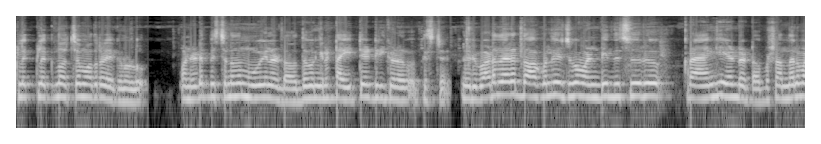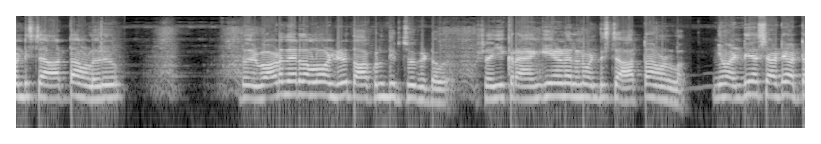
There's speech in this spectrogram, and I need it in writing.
ക്ലിക്ക് ക്ലിക്ക് എന്ന് വെച്ചാൽ മാത്രമേ കേൾക്കണുള്ളൂ വണ്ടിയുടെ പിസ്റ്റൺ ഒന്ന് മൂവ് കേട്ടോ അത് ഭയങ്കര ടൈറ്റ് ആയിട്ടിരിക്കണം പിസ്റ്റൺ ഒരുപാട് നേരം താക്കോൽ ചോദിച്ചപ്പോൾ വണ്ടി ഒരു ക്രാങ്ക് ചെയ്യണ്ട കേട്ടോ പക്ഷെ എന്നാലും വണ്ടി സ്റ്റാർട്ട് ആവുള്ള ഒരു ഒരുപാട് നേരം നമ്മൾ വണ്ടിയുടെ താക്കോലും തിരിച്ചു നോക്കി കേട്ടോ പക്ഷെ ഈ ക്രാങ്ക് ചെയ്യണമല്ലോ വണ്ടി സ്റ്റാർട്ട് ആവണല്ലോ. ഇനി വണ്ടി സ്റ്റാർട്ട് ചെയ്യാൻ ഒറ്റ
